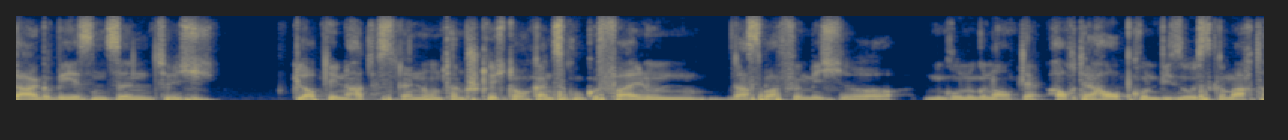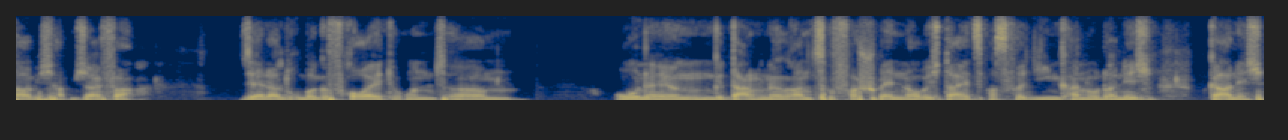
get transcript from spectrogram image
da gewesen sind, ich glaube, denen hat es dann unterm Strich doch ganz gut gefallen. Und das war für mich äh, im Grunde genommen auch der, auch der Hauptgrund, wieso ich es gemacht habe. Ich habe mich einfach sehr darüber gefreut und ähm, ohne irgendeinen Gedanken daran zu verschwenden, ob ich da jetzt was verdienen kann oder nicht. Gar nicht.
